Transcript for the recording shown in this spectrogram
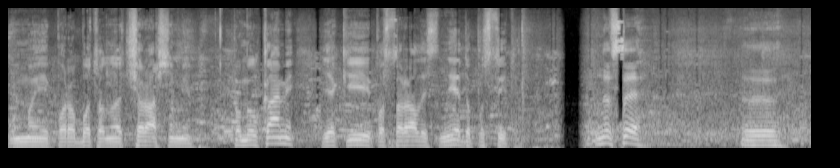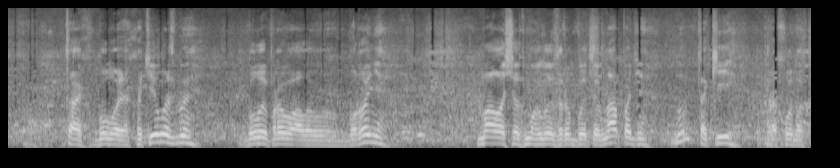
ми поработали над вчорашніми помилками, які постарались не допустити. Не все е, так було, як хотілося б. Були провали в обороні. Мало що змогли зробити в нападі. Ну, такий рахунок.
